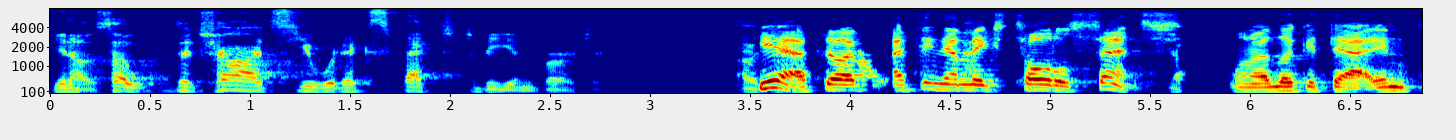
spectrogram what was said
You know, so the charts you would expect to be inverted. Okay. Yeah, so I, I, think that makes total sense when I look at that, and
